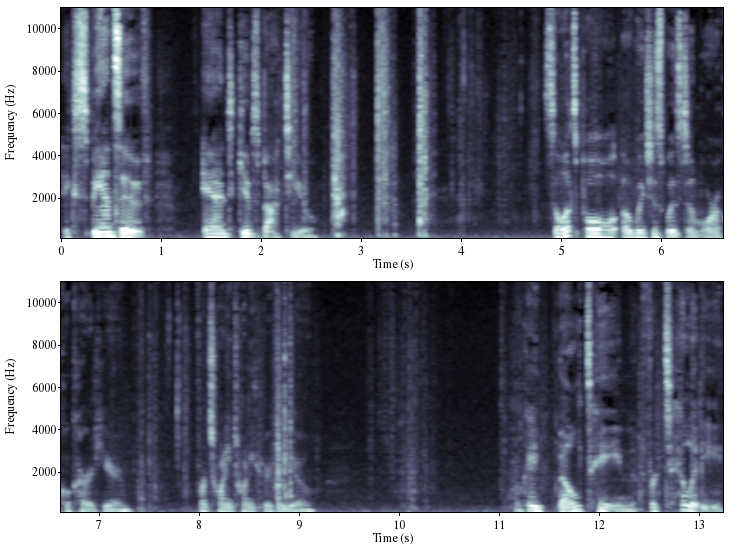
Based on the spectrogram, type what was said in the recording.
expansive and gives back to you. So let's pull a Witch's Wisdom Oracle card here for 2023 for you. Okay, Beltane, fertility.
